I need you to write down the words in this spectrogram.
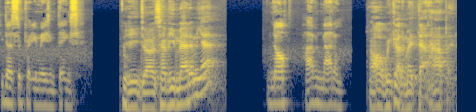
he does some pretty amazing things. He does. Have you met him yet? No, haven't met him. Oh, we got to make that happen.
